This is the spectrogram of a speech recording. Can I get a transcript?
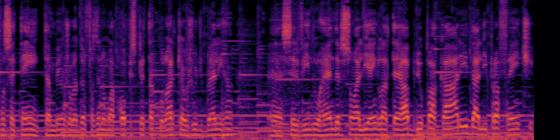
você tem também um jogador fazendo uma Copa espetacular, que é o Jude Bellingham, é, servindo o Henderson. Ali a Inglaterra abriu o placar e dali para frente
